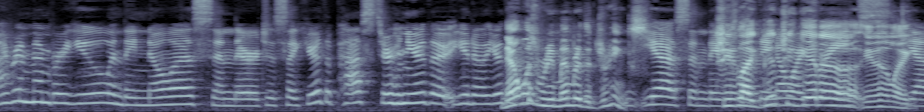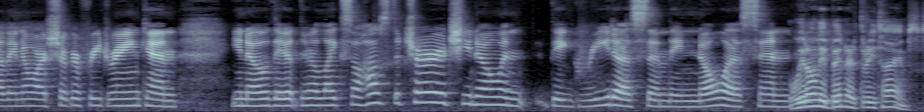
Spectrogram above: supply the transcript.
I remember you, and they know us, and they're just like, you're the pastor, and you're the, you know, you're they the. remember the drinks. Yes, and they. She's like, they "Didn't know you get a-" you know, like- Yeah, they know our sugar-free drink, and you know, they they're like, so how's the church? You know, and they greet us, and they know us, and We'd only been there three times,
